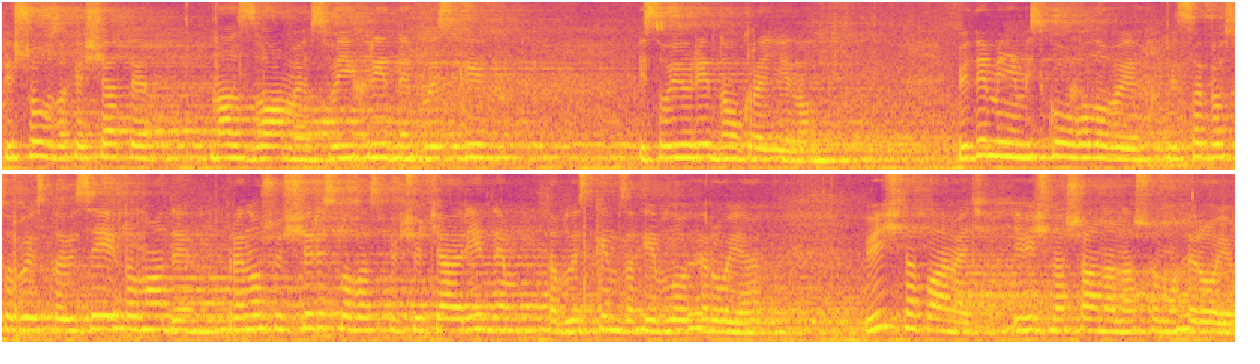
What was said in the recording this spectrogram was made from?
пішов захищати нас з вами, своїх рідних, близьких і свою рідну Україну. Від імені міського голови, від себе особисто, від всієї громади приношу щирі слова співчуття рідним та близьким загиблого героя. Вічна пам'ять і вічна шана нашому герою.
